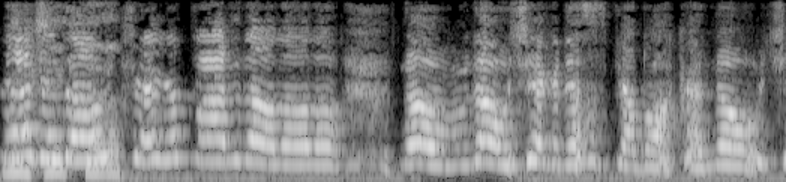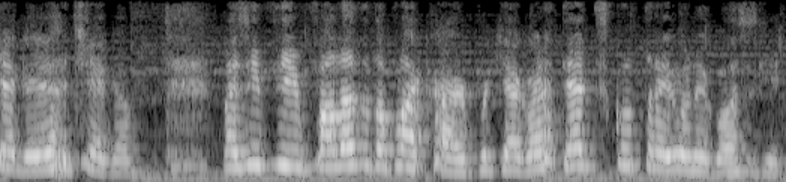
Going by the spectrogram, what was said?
Não tinha chega, não, não. chega, pare, não, não, não. Não, não, chega dessas piadocas, não, chega, chega. Mas enfim, falando do placar, porque agora até descontraiu o negócio aqui.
